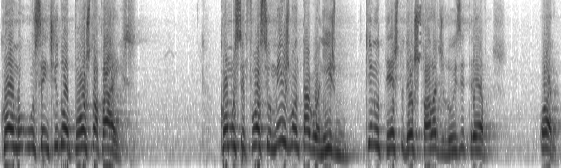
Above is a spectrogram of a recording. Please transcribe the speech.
como o sentido oposto à paz. Como se fosse o mesmo antagonismo que no texto Deus fala de luz e trevas. Ora,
